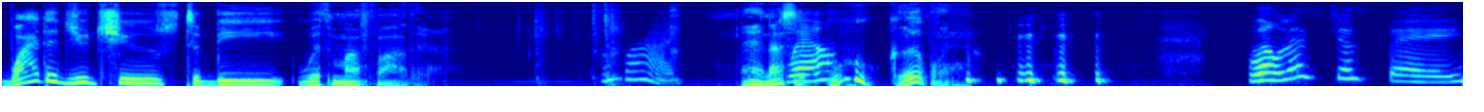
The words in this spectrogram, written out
why did you choose to be with my father? Oh, All right. Man, that's Well- a ooh, good one. Well, let's just say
